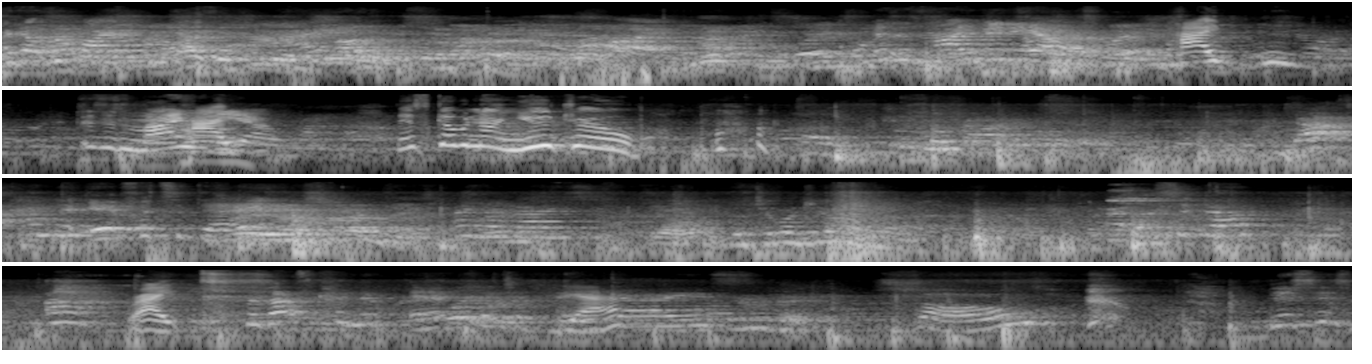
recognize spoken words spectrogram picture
I don't know why I'm This is my video. Hi. This is my Hi. video. This is going on YouTube. That's kind of it for today. I know, guys. Alright, let's sit down. Ah. Right. So that's kind of it for today, Yeah. guys. So, this is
